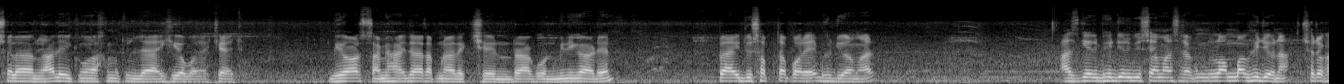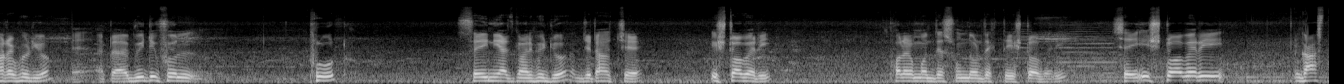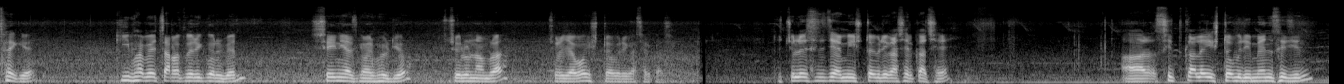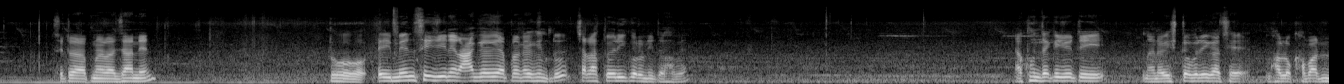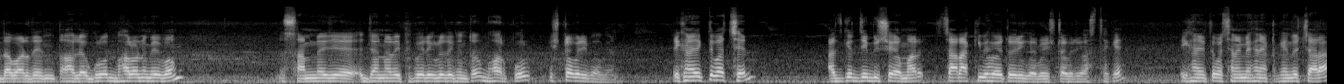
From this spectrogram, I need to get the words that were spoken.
সালাম আলাইকুম রহমতুল্লাহি বারাকাত ভিওয়ার্স আমি হায়দার, আপনারা দেখছেন ড্রাগন মিনি গার্ডেন। প্রায় দু সপ্তাহ পরে ভিডিও আমার। আজকের ভিডিওর বিষয়ে আমার সেরকম লম্বা ভিডিও না, ছোটোখাটো ভিডিও। একটা বিউটিফুল ফ্রুট সেই নিয়ে আজকে আমার ভিডিও, যেটা হচ্ছে স্ট্রবেরি ফলের মধ্যে সুন্দর দেখতে স্ট্রবেরি সেই স্ট্রবেরি গাছ থেকে কীভাবে চারা তৈরি করবেন সেই নিয়ে আজকে আমার ভিডিও। চলুন আমরা চলে যাব স্ট্রবেরি গাছের কাছে। তো চলে এসেছি আমি স্ট্রবেরি গাছের কাছে। আর শীতকালে স্ট্রবেরি মেন সিজন সেটা আপনারা জানেন। তো এই মেন সিজনের আগে আপনাকে কিন্তু চারা তৈরি করে নিতে হবে। এখন থেকে যদি মানে স্ট্রবেরি গাছে ভালো খাবার দাবার দেন, তাহলে গ্রোথ ভালো নেবে এবং সামনে যে জানুয়ারি ফেব্রুয়ারিগুলোতে কিন্তু ভরপুর স্ট্রবেরি পাবেন। এখানে দেখতে পাচ্ছেন, আজকের যে বিষয় আমার, চারা কীভাবে তৈরি করবেন স্ট্রবেরি গাছ থেকে? এখানে দেখতে পাচ্ছেন, আমি এখানে একটা কিন্তু চারা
